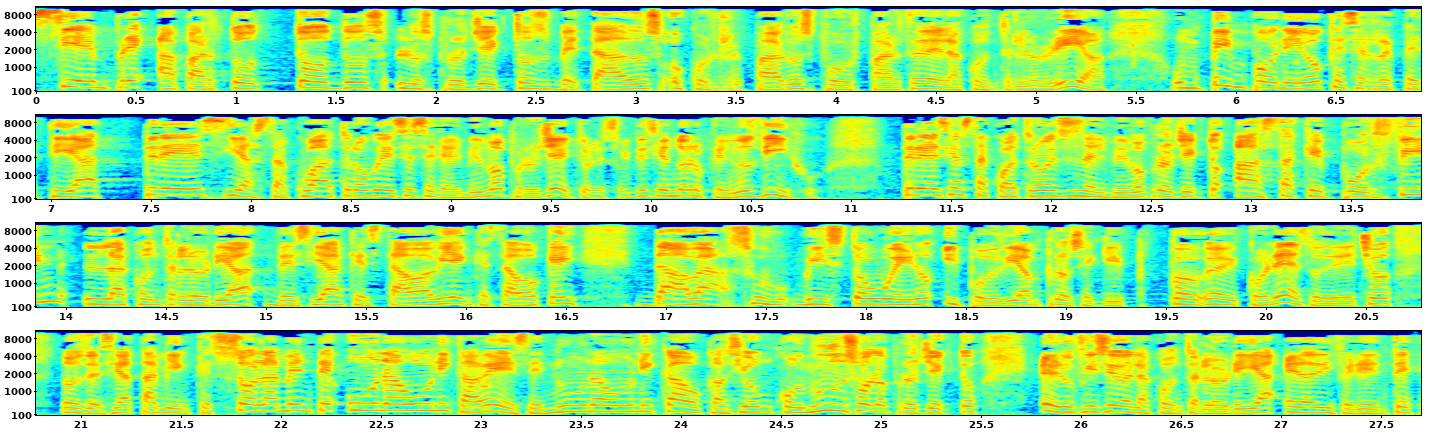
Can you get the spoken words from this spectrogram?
siempre apartó todos los proyectos vetados o con reparos por parte de la Contraloría. Un pimponeo que se repetía tres y hasta cuatro veces en el mismo proyecto. Le estoy diciendo lo que él nos dijo. Tres y hasta cuatro veces el mismo proyecto hasta que por fin la Contraloría decía que estaba bien, que estaba ok, daba su visto bueno y podían proseguir eh, con eso. De hecho, nos decía también que solamente una única vez, en una única ocasión, con un solo proyecto, el oficio de la Contraloría era diferente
